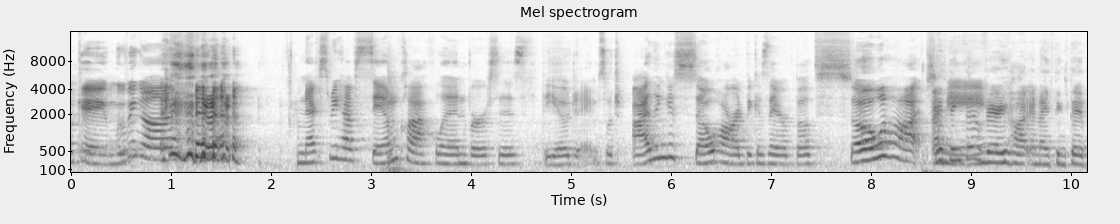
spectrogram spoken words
okay, moving on. next we have Sam Claflin versus Theo James, which I think is so hard because they are both so hot to I me. think they're very hot, and I think they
